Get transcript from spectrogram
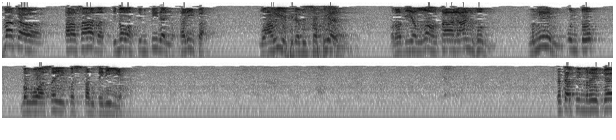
Maka para sahabat di bawah pimpinan Khalifah Muawiyah bin Abi Sufyan radhiyallahu taala anhum mengirim untuk menguasai Konstantinia. Tetapi mereka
